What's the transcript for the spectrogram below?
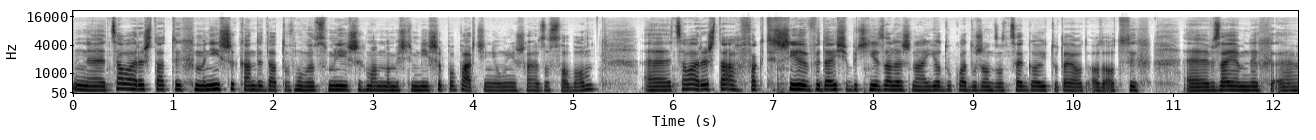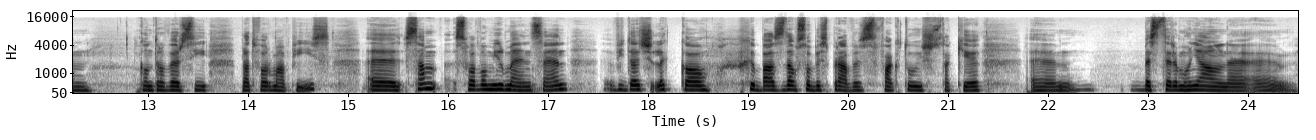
E, Cała reszta tych mniejszych kandydatów, mówiąc mniejszych, mam na myśli mniejsze poparcie, nie umniejszając osobą. E, Cała reszta faktycznie wydaje się być niezależna i od układu rządzącego i tutaj od, od, od tych e, wzajemnych em, kontrowersji Platforma PiS. E, Sam Sławomir Mencen widać lekko chyba zdał sobie sprawę z faktu, iż takie em, bezceremonialne em,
